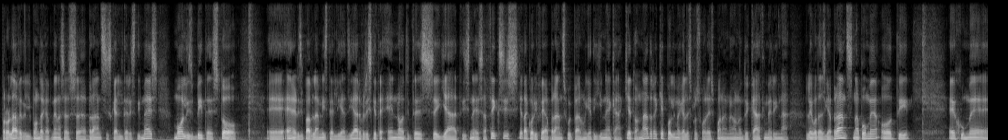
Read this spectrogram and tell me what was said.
Προλάβετε λοιπόν τα αγαπημένα σας brands στις καλύτερες τιμές. Μόλις μπείτε στο ε, energypavlamis.gr βρίσκεται ενότητες για τις νέες αφήξεις, για τα κορυφαία brands που υπάρχουν για τη γυναίκα και τον άντρα και πολύ μεγάλες προσφορές που ανανεώνονται καθημερινά. Λέγοντας για brands, να πούμε ότι έχουμε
